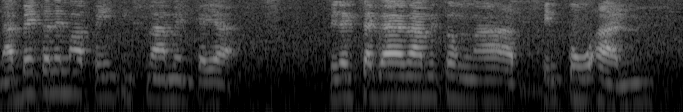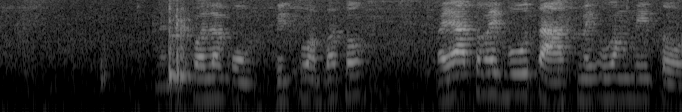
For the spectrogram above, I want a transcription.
Nabenta na yung mga paintings namin kaya pinagtsagaan namin itong pintuan. Hindi ko alam kung pintuan ba to. Kaya ito may butas, may uwang dito.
